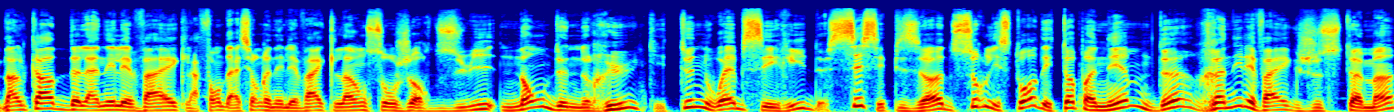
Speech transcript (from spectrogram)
Dans le cadre de l'année Lévesque, la Fondation René Lévesque lance aujourd'hui Nom d'une rue, qui est une web série de six épisodes sur l'histoire des toponymes de René Lévesque, justement,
